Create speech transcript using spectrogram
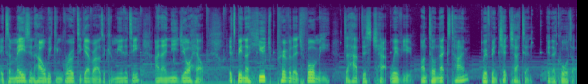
It's amazing how we can grow together as a community, and I need your help. It's been a huge privilege for me to have this chat with you. Until next time, we've been chit chatting in a quarter.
